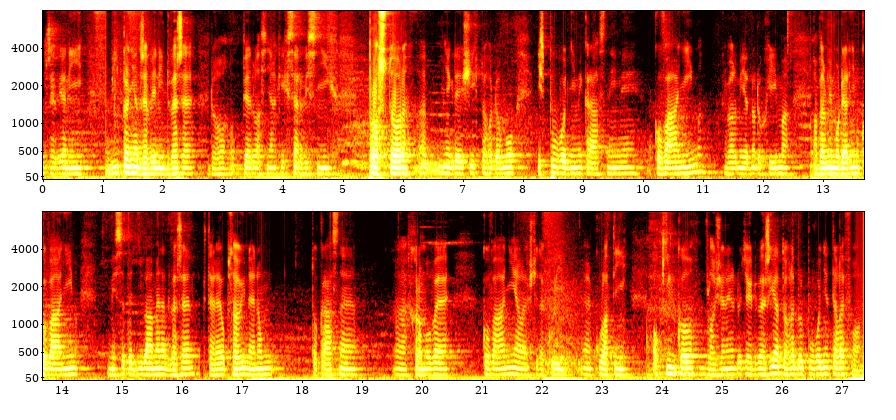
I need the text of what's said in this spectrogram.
dřevěný, výplně dřevěný dveře do opět vlastně nějakých servisních prostor eh, někdejších toho domu i s původními krásnými kováním, velmi jednoduchým a, a velmi moderním kováním. My se teď díváme na dveře, které obsahují nejenom to krásné eh, chromové kování, ale ještě takový eh, kulatý okýnko vložené do těch dveří a tohle byl původně telefon.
